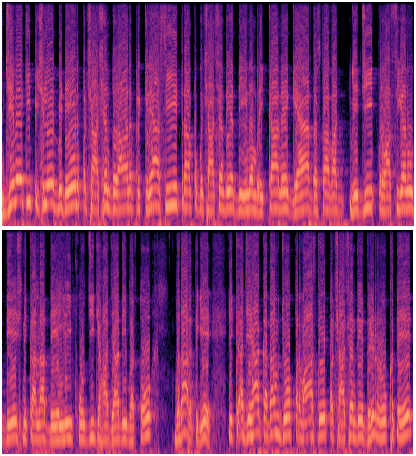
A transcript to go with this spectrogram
ਜਿਵੇਂ ਕਿ ਪਿਛਲੇ ਬਿਡੇਨ ਪ੍ਰਸ਼ਾਸਨ ਦੌਰਾਨ ਪ੍ਰਕਿਰਿਆ ਸੀ, ਟਰੰਪ ਪ੍ਰਸ਼ਾਸਨ ਦੇ ਅਧੀਨ ਅਮਰੀਕਾ ਨੇ ਗੈਰ ਦਸਤਾਵੇਜ਼ੀ ਪ੍ਰਵਾਸੀਆਂ ਨੂੰ ਦੇਸ਼ ਨਿਕਾਲਾ ਦੇਣ ਲਈ ਫੌਜੀ ਜਹਾਜ਼ਾਂ ਦੀ ਵਰਤੋਂ ਵਧਾ ਦਿੱਤੀ ਹੈ ਇੱਕ ਅਜਿਹਾ ਕਦਮ ਜੋ ਪ੍ਰਵਾਸ ਦੇ ਪ੍ਰਸ਼ਾਸਨ ਦੇ ਦ੍ਰਿੜ ਰੁਖ ਤੇ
